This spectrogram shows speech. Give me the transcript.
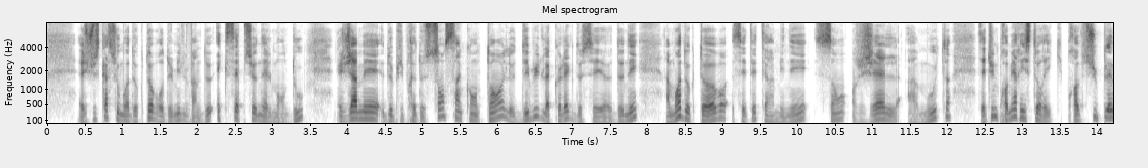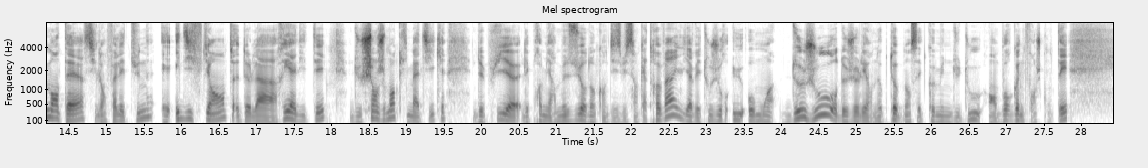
euh, jusqu'à ce mois d'octobre 2022, exceptionnellement doux. Jamais depuis près de 100 150 ans et le début de la collecte de ces euh, données, un mois d'octobre s'était terminé sans gel à Mout. C'est une première historique, preuve supplémentaire, s'il en fallait une, et édifiante de la réalité du changement climatique. Depuis euh, les premières mesures, donc en 1880, il y avait toujours eu au moins deux jours de gelée en octobre dans cette commune du Doubs, en Bourgogne-Franche-Comté.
